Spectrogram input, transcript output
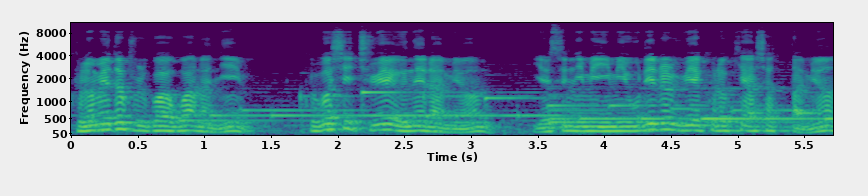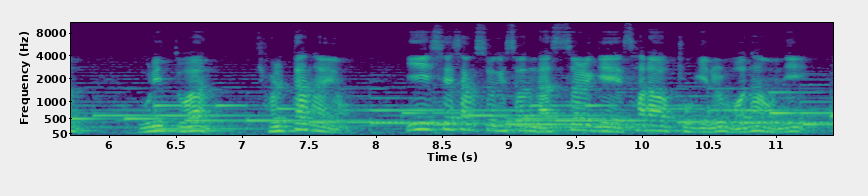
그럼에도 불구하고 하나님, 그것이 주의 은혜라면 예수님이 이미 우리를 위해 그렇게 하셨다면 우리 또한 결단하여 이 세상 속에서 낯설게 살아보기를 원하오니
